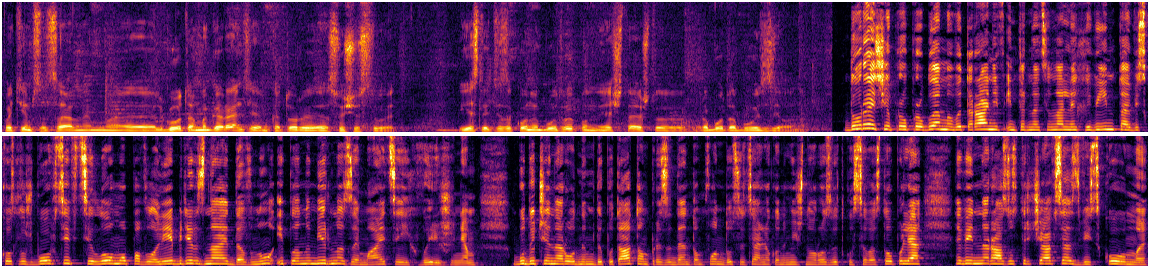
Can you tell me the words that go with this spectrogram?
по тем социальным э, льготам и гарантиям, которые существуют. Если эти законы будут выполнены, я считаю, что работа будет сделана. До речі, про проблеми ветеранів інтернаціональних війн та військовослужбовців в цілому Павло Лєбєдєв знає давно і планомірно займається їх вирішенням. Будучи народним депутатом, президентом фонду соціально-економічного розвитку Севастополя, він не раз зустрічався з військовими,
